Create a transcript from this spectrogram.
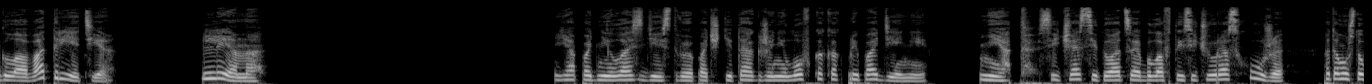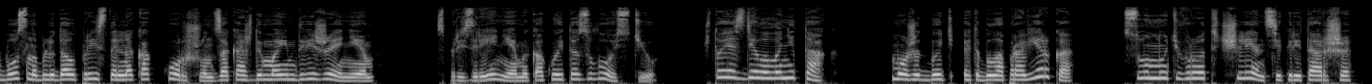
Глава третья. Лена. Я поднялась, действуя почти так же неловко, как при падении. Нет, сейчас ситуация была в тысячу раз хуже, потому что босс наблюдал пристально, как коршун, за каждым моим движением, с презрением и какой-то злостью. Что я сделала не так? Может быть, это была проверка? Сунуть в рот член секретарши —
